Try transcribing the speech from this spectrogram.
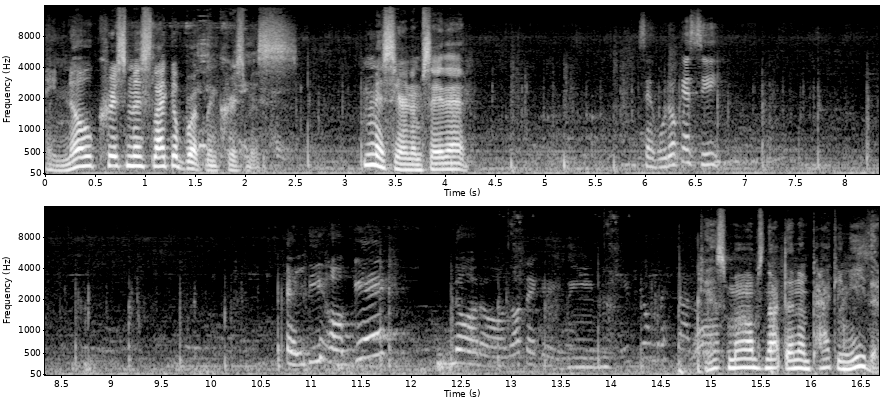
Ain't no Christmas like a Brooklyn Christmas. Miss hearing him say that. Seguro que sí. Él dijo que. No, no, no te creo. Ese hombre está loco. Guess Mom's not done unpacking either.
